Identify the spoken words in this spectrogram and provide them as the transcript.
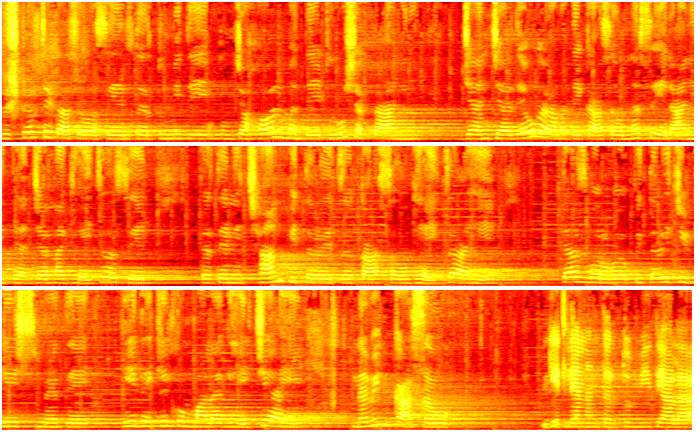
क्रिस्टलचे कासव असेल तर तुम्ही ते तुमच्या हॉलमध्ये ठेवू शकता आणि ज्यांच्या देवघरामध्ये कासव नसेल आणि त्या ज्यांना घ्यायचं असेल तर त्यांनी छान पितळेचं कासव घ्यायचं आहे. त्याचबरोबर पितळेची डिश मिळते ही देखील तुम्हाला घ्यायची आहे. नवीन कासव घेतल्यानंतर तुम्ही त्याला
